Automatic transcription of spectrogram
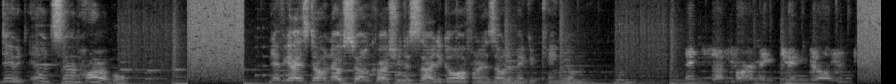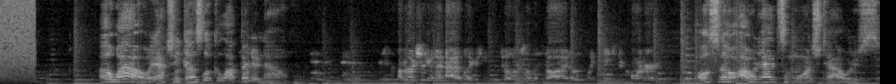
Dude, it would sound horrible. Yeah, if you guys don't know, Stonecrusher decided to go off on his own and make a kingdom. It's a farming kingdom. Oh wow, it actually does look a lot better now. I'm actually gonna add like some pillars on the side of like each corner. Also, I would add some watchtowers.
